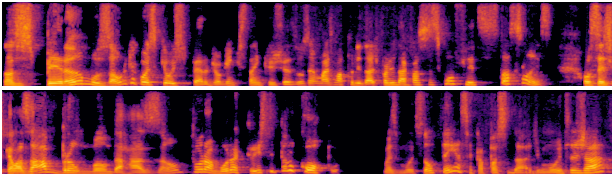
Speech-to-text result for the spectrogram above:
Nós esperamos, a única coisa que eu espero de alguém que está em Cristo Jesus é mais maturidade para lidar com esses conflitos e situações. Ou seja, que elas abram mão da razão por amor a Cristo e pelo corpo. Mas muitos não têm essa capacidade. Muitos já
